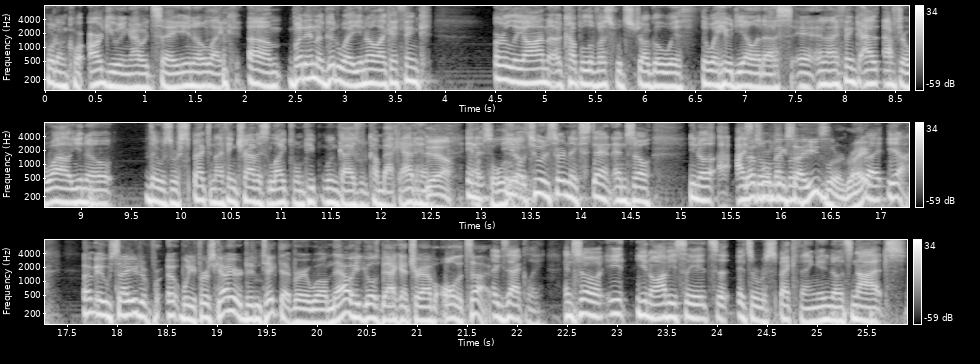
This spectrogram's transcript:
quote unquote arguing, I would say, you know, like, um, but in a good way, you know, like I think early on, a couple of us would struggle with the way he would yell at us. And, and I think a, after a while, you know, there was respect. And I think Travis liked when people, when guys would come back at him. Yeah, in a- absolutely. you know, to a certain extent. And so, you know, I, I That's still one thing remember. Saeed's learned, right? Right. Yeah. I mean, Saeed, uh, when he first got here, didn't take that very well. Now he goes back at Trav all the time. Exactly. And so it, you know, obviously it's a it's a respect thing. You know, it's not,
